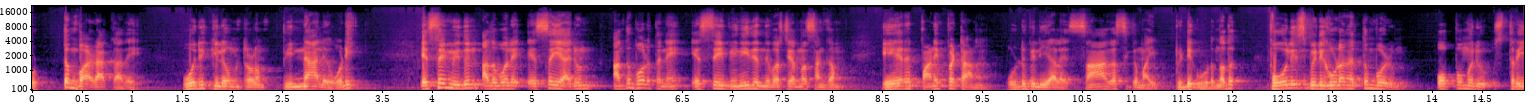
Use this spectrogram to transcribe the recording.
ഒട്ടും പാഴാക്കാതെ ഒരു കിലോമീറ്ററോളം പിന്നാലെ ഓടി. എസ് ഐ മിഥുൻ അതുപോലെ എസ് ഐ അരുൺ അതുപോലെ തന്നെ എസ് ഐ വിനീത് എന്നിവർ ചേർന്ന സംഘം ഏറെ പണിപ്പെട്ടാണ് ഒടുവിൽ ഇയാളെ സാഹസികമായി പിടികൂടുന്നത്. പോലീസ് പിടികൂടാൻ എത്തുമ്പോഴും ഒപ്പമൊരു സ്ത്രീ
